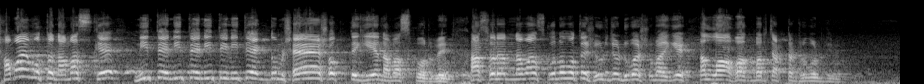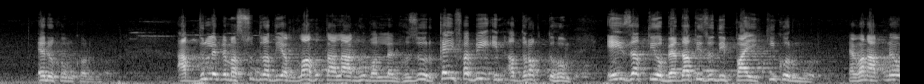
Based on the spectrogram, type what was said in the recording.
সময় মতো নামাজকে নিতে নিতে নিতে নিতে একদম শেষ হতে গিয়ে নামাজ পড়বে। আসরের নামাজ কোনো মতে সূর্য ডুবার সময় গিয়ে আল্লাহ আকবার চারটা ঠোকর দিবে। এরকম করবে। আব্দুল্লাহ মাসুদ রাদি আল্লাহ তালা বললেন, হুজুর কাইফাবি ইন আদরক্তহুম? এই জাতীয় বেদাতি যদি পাই, কি করব? এখন আপনিও,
